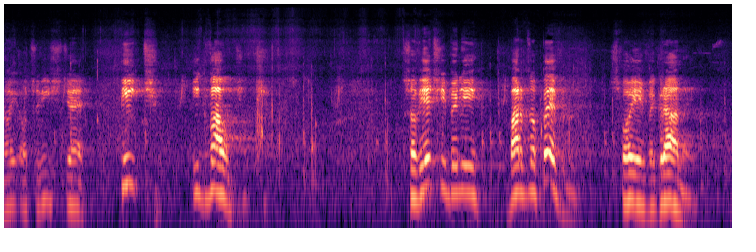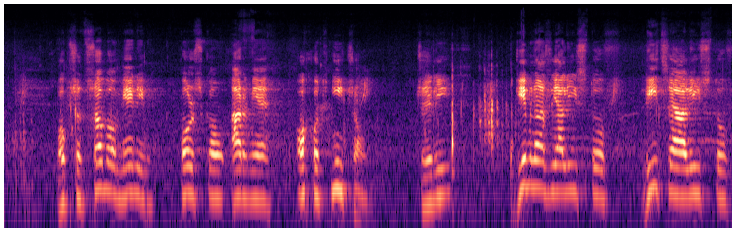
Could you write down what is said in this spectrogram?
no i oczywiście pić i gwałcić. Sowieci byli bardzo pewni swojej wygranej, bo przed sobą mieli polską armię ochotniczą, czyli gimnazjalistów, licealistów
